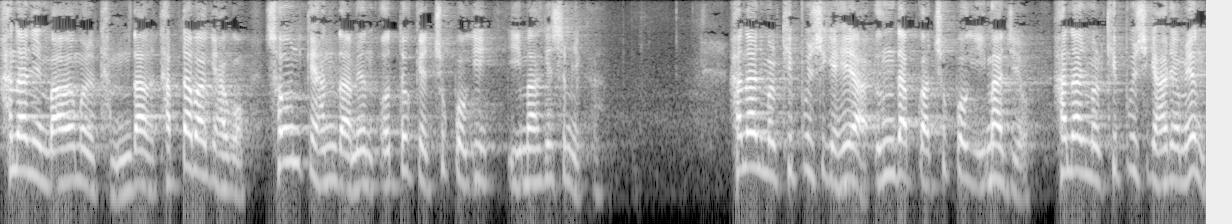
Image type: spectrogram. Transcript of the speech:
하나님 마음을 담다, 답답하게 하고 서운케 한다면 어떻게 축복이 임하겠습니까? 하나님을 기쁘시게 해야 응답과 축복이 임하지요. 하나님을 기쁘시게 하려면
